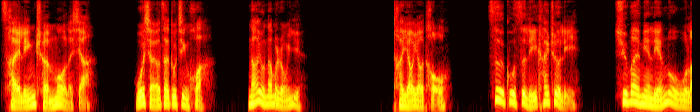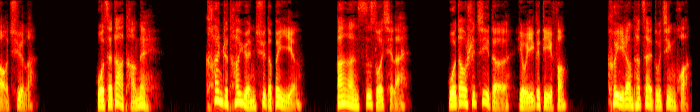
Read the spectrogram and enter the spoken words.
彩铃沉默了下，我想要再度进化，哪有那么容易？他摇摇头，自顾自离开这里，去外面联络雾老去了。我在大堂内看着他远去的背影。暗暗思索起来，我倒是记得有一个地方可以让他再度进化。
